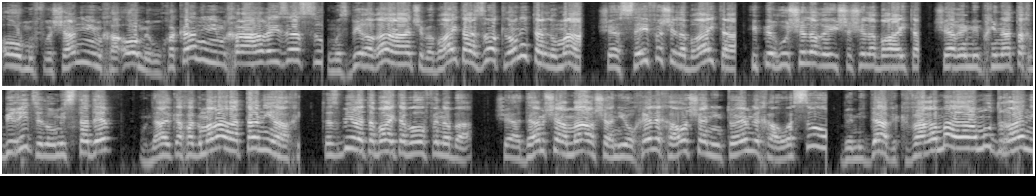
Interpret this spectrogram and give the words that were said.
או מופרשני ממך או מרוחקני ממך הרי זה אסור. הוא מסביר הר"ן שבברייתא הזאת לא ניתן לומר שהסיפא של הברייתא היא פירוש של הרישא של הברייתא שהרי מבחינה תחבירית זה לא מסתדר. עונה על כך הגמרא תני הכי תסביר את הברייתא באופן הבא שאדם שאמר שאני אוכל לך או שאני תואם לך הוא אסור במידה וכבר אמר מודרני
